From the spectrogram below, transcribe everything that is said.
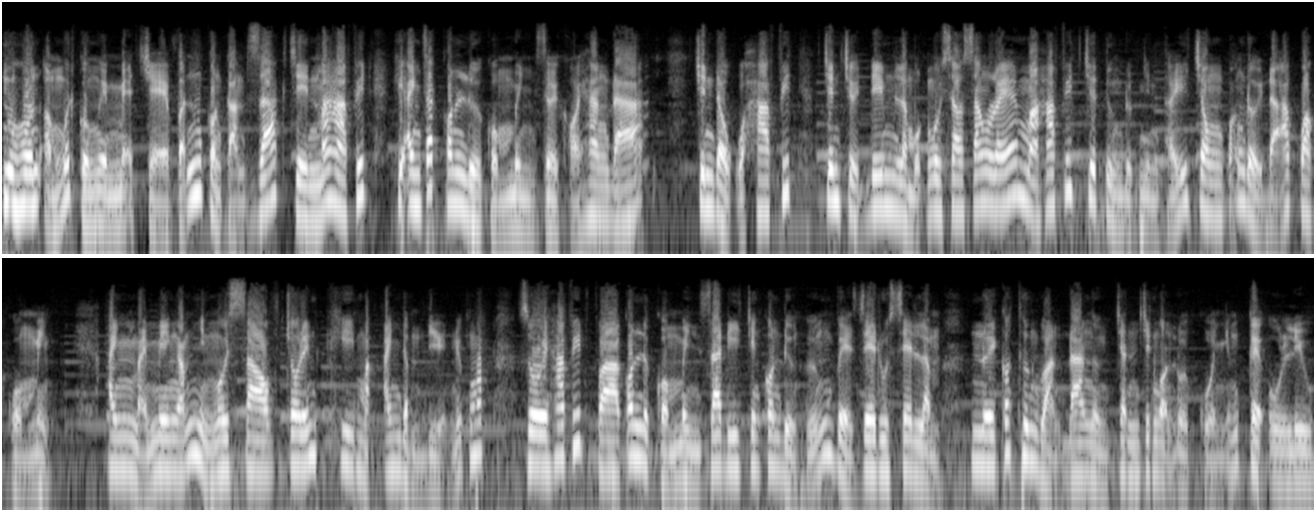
Nụ hôn ẩm ướt của người mẹ trẻ vẫn còn cảm giác trên má Hafiz khi anh dắt con lừa của mình rời khỏi hang đá. Trên đầu của Hafiz, trên trời đêm là một ngôi sao sáng lóe mà Hafiz chưa từng được nhìn thấy trong quãng đời đã qua của mình. Anh mải mê ngắm nhìn ngôi sao cho đến khi mặt anh đầm đìa nước mắt, rồi Hafiz và con lực của mình ra đi trên con đường hướng về Jerusalem, nơi có thương đoàn đang ngừng chân trên ngọn đồi của những cây ô liu.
